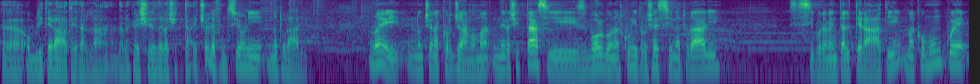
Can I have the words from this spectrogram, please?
eh, obliterate dalla, dalla crescita della città, e cioè le funzioni naturali. Noi non ce ne accorgiamo, ma nella città si svolgono alcuni processi naturali sicuramente alterati, ma comunque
